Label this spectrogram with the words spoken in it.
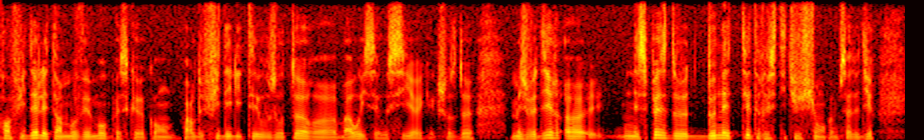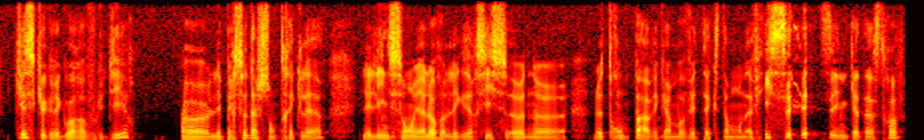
oh, fidèle est un mauvais mot, parce que quand on parle de fidélité aux auteurs, euh, bah oui, c'est aussi euh, quelque chose de... Mais je veux dire, une espèce de d'honnêteté de restitution, comme ça, de dire, qu'est-ce que Grégoire a voulu dire Euh, les personnages sont très clairs, les lignes sont, et alors l'exercice euh, ne, ne, trompe pas avec un mauvais texte, à mon avis, c'est une catastrophe.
